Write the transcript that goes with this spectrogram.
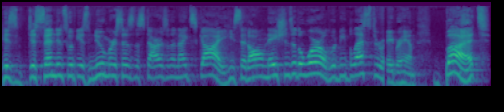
his descendants would be as numerous as the stars of the night sky. He said all nations of the world would be blessed through Abraham. But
